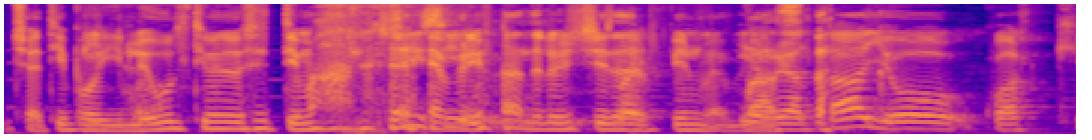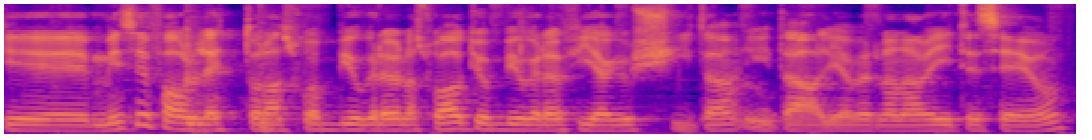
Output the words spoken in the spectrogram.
cioè tipo Piccola. le ultime due settimane sì, sì. prima dell'uscita del film e basta. In realtà io qualche mese fa ho letto la sua, biogra- la sua autobiografia che è uscita in Italia per la nave di Teseo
